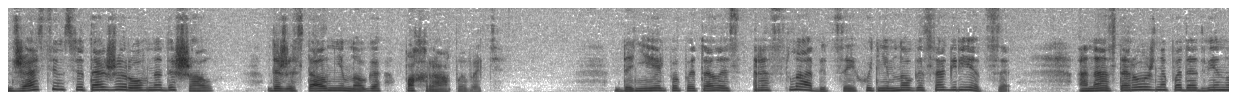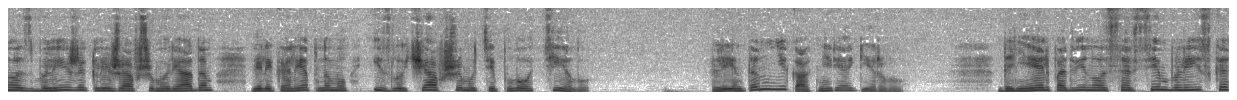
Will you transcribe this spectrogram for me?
Джастин все так же ровно дышал, даже стал немного похрапывать. Даниэль попыталась расслабиться и хоть немного согреться — она осторожно пододвинулась ближе к лежавшему рядом великолепному, излучавшему тепло телу. Линтон никак не реагировал. Даниэль подвинулась совсем близко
